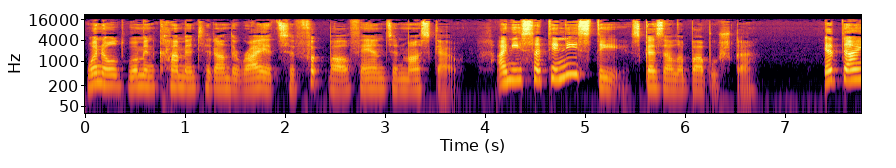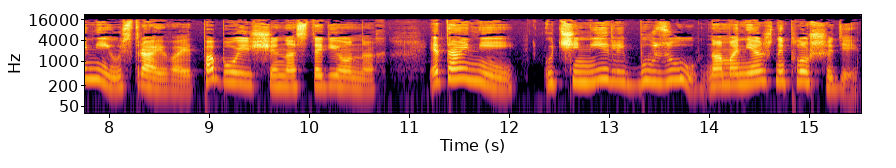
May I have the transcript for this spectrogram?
One old woman commented on the riots of football fans in Moscow. «Они сатанисты», — сказала бабушка. «Это они устраивают побоище на стадионах. Это они учинили бузу на Манежной площади».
